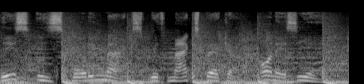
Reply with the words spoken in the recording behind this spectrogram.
This is Sporting Max with Max Becker on SEN.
